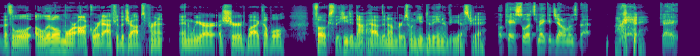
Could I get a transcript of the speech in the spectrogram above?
that's a little a little more awkward after the jobs print, and we are assured by a couple folks that he did not have the numbers when he did the interview yesterday. Okay, so let's make a gentleman's bet. Okay, Okay,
